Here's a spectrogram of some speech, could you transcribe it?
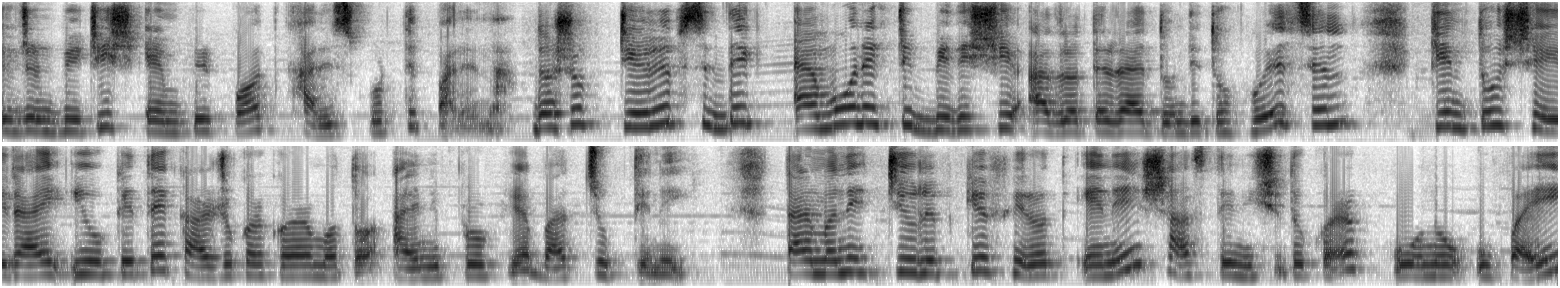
একজন ব্রিটিশ এমপির পদ খারিজ করতে পারে না। দর্শক, টিউলিপ সিদ্দিক এমন একটি বিদেশি আদালতের রায় দণ্ডিত হয়েছেন, কিন্তু সেই রায় ইউকেতে কার্যকর করার মতো আইনি প্রক্রিয়া বা চুক্তি নেই। তার মানে টিউলিপকে ফেরত এনে শাস্তি নিশ্চিত করার কোনো উপায়ই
